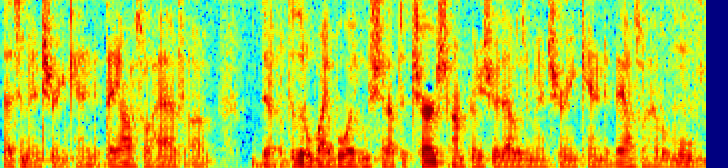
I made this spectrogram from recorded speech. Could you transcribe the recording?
that's a Manchurian candidate. They also have um, the the little white boy who shut up the church. I'm pretty sure that was a Manchurian candidate. They also have a movie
